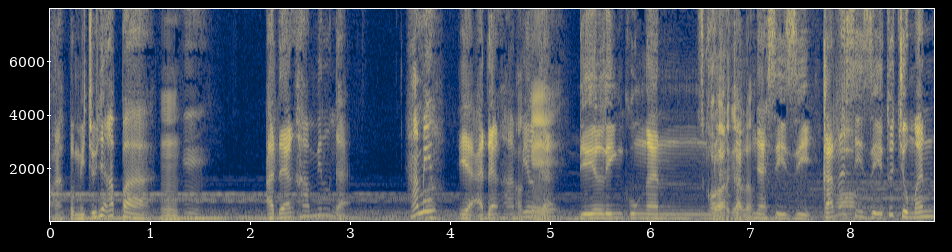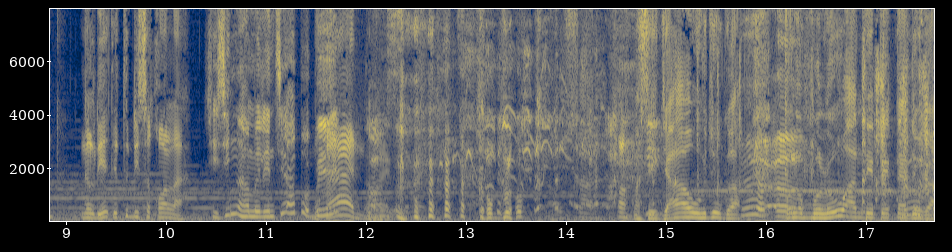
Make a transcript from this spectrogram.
Nah, pemicunya apa? Hmm. Ada yang hamil nggak? Hamil? Iya, ada yang hamil nggak di lingkungan Keluarga lo. dekatnya si Z? Karena si Z itu cuman ngelihat itu di sekolah. Sisi ngehamilin siapa, Bi? Bukan. Masih jauh juga. Belum buluan titiknya juga.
